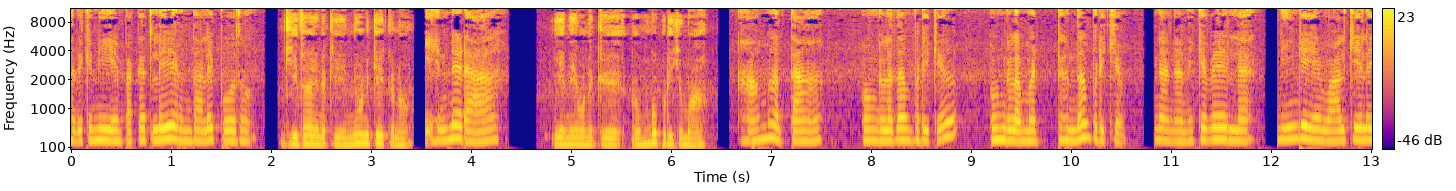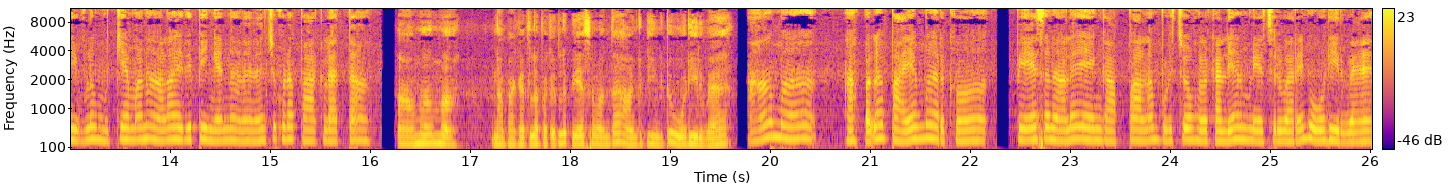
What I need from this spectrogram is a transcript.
அதுக்கு நீ என் பக்கத்துலயே இருந்தாலே போதும். கீதா எனக்கு இன்னொன்று கேட்கணும். என்னடா? என்னை உனக்கு ரொம்ப பிடிக்குமா? ஆமா தான் உங்களை தான் பிடிக்கும். உங்களை மட்டும்தான் பிடிக்கும். நான் நினைக்கவே இல்லை. நீங்க என் வாழ்க்கையில இவ்வளவு முக்கியமான ஆளா இருப்பீங்கன்னு நான் நினைச்சு கூட பார்க்கல தான் ஆமாம் ஆமாம் நான் பக்கத்தில் பக்கத்தில் பேச வந்தா அங்கிட்டு இங்கிட்டு ஓடிடுவேன் ஆமா. அப்பெல்லாம் பயமா இருக்கும். பேசினால எங்க அப்பாலாம் பிடிச்சி உங்களை கல்யாணம் பண்ணி வச்சிருவாரேன்னு ஓடிடுவேன்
